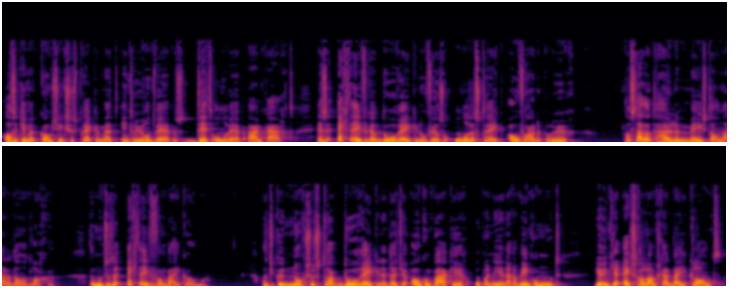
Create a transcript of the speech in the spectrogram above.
Als ik in mijn coachingsgesprekken met interieurontwerpers dit onderwerp aankaart, en ze echt even gaan doorrekenen hoeveel ze onder de streep overhouden per uur, dan staat het huilen meestal nader dan het lachen. Dan moeten er echt even van bij komen. Want je kunt nog zo strak doorrekenen dat je ook een paar keer op en neer naar een winkel moet, je een keer extra langs gaat bij je klant,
